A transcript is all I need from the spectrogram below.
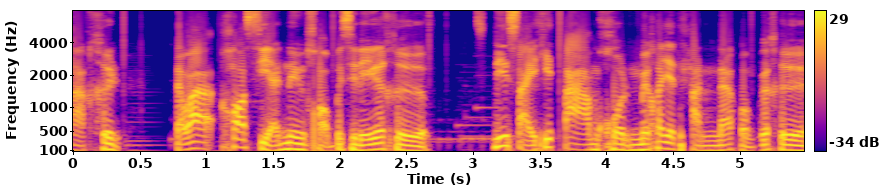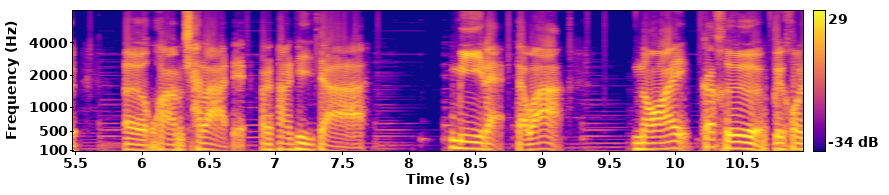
มากขึ้น แต่ว่าข้อเสียหนึ่งของบิสซิลีก็คือนิสัยที่ตามคนไม่ค่อยจะทันนะผมก็คือเอ่อความฉลาดเนี่ยค่อนข้างที่จะมีแหละ แต่ว่าน้อยก็คือเป็นคน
